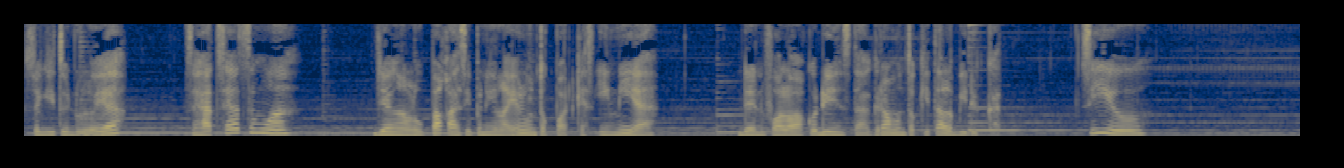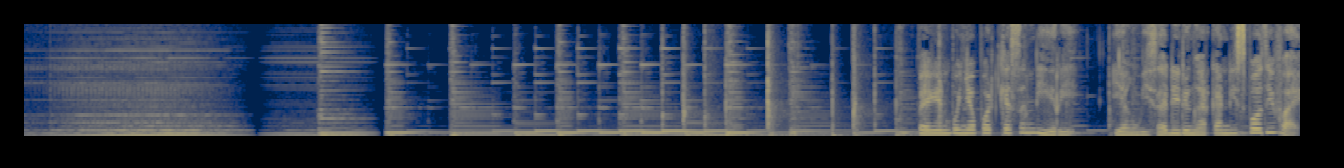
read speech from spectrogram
Segitu dulu ya. Sehat-sehat semua. Jangan lupa kasih penilaian untuk podcast ini ya. Dan follow aku di Instagram untuk kita lebih dekat. See you. Pengen punya podcast sendiri yang bisa didengarkan di Spotify?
